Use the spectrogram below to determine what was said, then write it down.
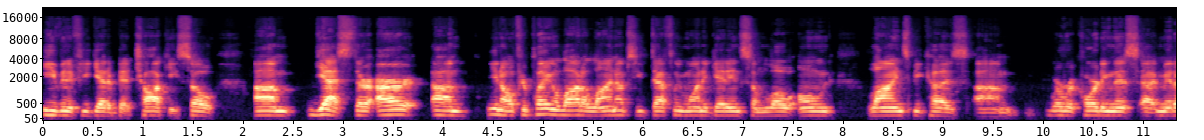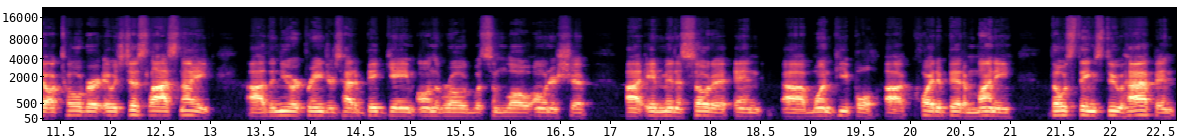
even if you get a bit chalky. So, um, yes, there are, um, you know, if you're playing a lot of lineups, you definitely want to get in some low owned lines because um, we're recording this uh, mid October. It was just last night. Uh, the New York Rangers had a big game on the road with some low ownership uh, in Minnesota and uh, won people uh, quite a bit of money. Those things do happen,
